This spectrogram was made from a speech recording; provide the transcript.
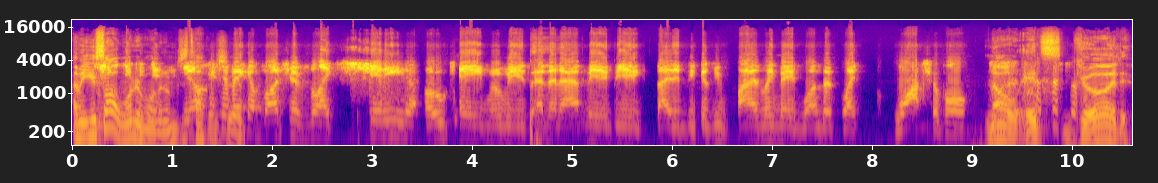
I mean, you saw Wonder Woman. I'm just you don't get to shit. make a bunch of like shitty okay movies and then have me be excited because you finally made one that's like watchable. No, it's good.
